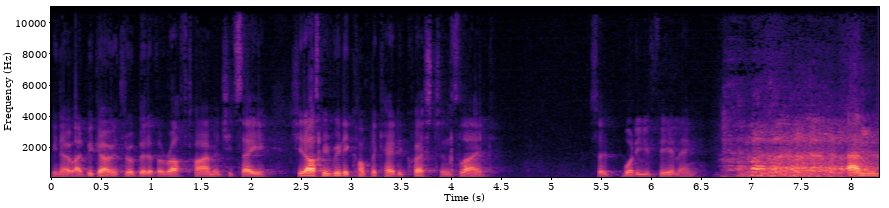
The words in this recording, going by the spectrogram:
you know, I'd be going through a bit of a rough time, and she'd say, she'd ask me really complicated questions like, "So, what are you feeling?" and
